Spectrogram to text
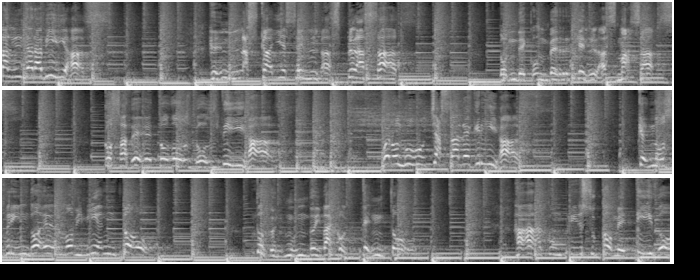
Algarabías en las calles, en las plazas, donde convergen las masas, cosa de todos los días. Fueron muchas alegrías que nos brindó el movimiento. Todo el mundo iba contento a cumplir su cometido.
